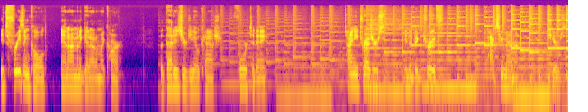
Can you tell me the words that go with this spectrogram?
It's freezing cold, and I'm going to get out of my car. But that is your geocache for today. Tiny treasures in the big truth. Pax Humana. Cheers.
